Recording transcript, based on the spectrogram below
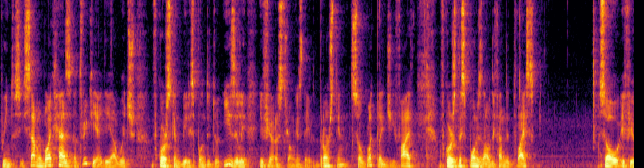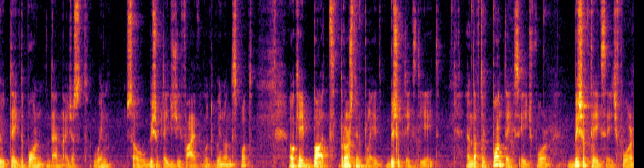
queen to c7. Black has a tricky idea which of course can be responded to easily if you are as strong as David Bronstein. So black played g5. Of course this pawn is now defended twice. So if you take the pawn then I just win. So bishop takes g5 would win on the spot. Okay, but Bronstein played bishop takes d8 and after pawn takes h4 bishop takes h4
